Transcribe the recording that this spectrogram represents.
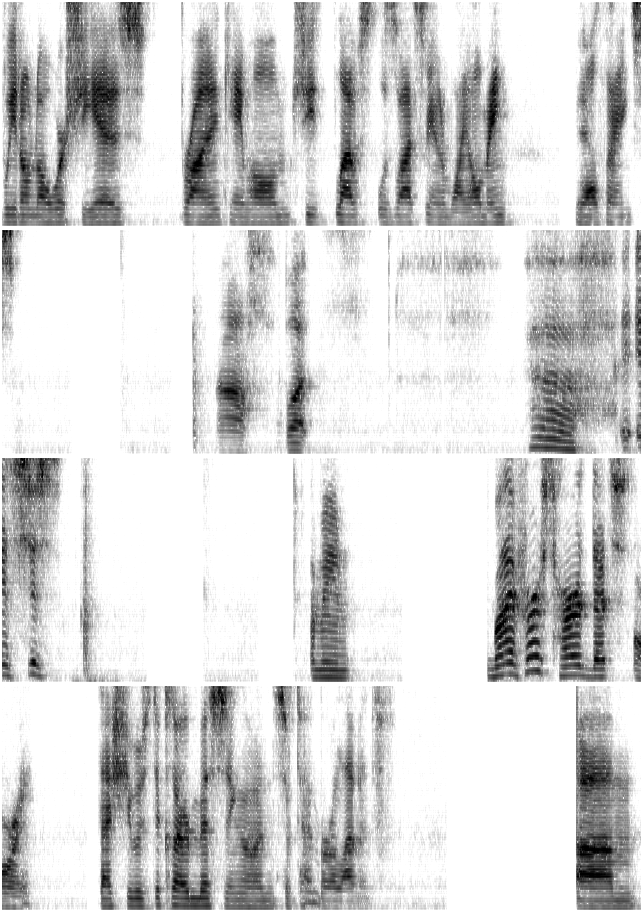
we don't know where she is. Brian came home. She last was last seen in Wyoming. Yeah. All things. Uh, but it- it's just. I mean, when I first heard that story, that she was declared missing on September 11th. Um,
